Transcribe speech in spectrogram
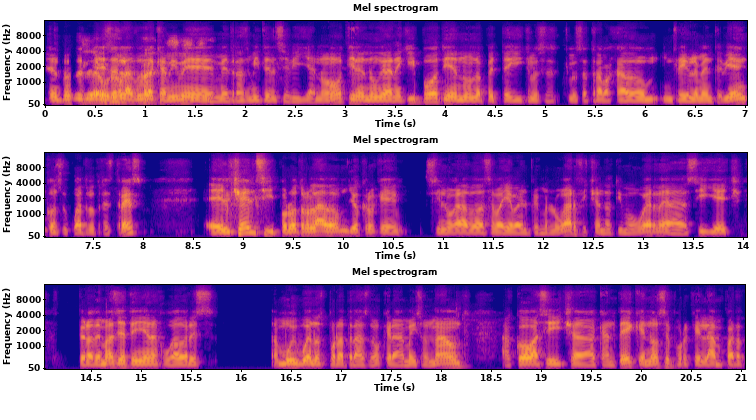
Entonces, La esa es la duda que a mí sí, me, sí, me transmite el Sevilla, ¿no? Tienen un gran equipo, tienen un Lopetegui que los, que los ha trabajado increíblemente bien con su 4-3-3. El Chelsea, por otro lado, yo creo que sin lugar a dudas se va a llevar el primer lugar, fichando a Timo Werner, a Ziyech, pero además ya tenían a jugadores muy buenos por atrás, ¿no? Que era Mason Mount, a Kovacic, a Kanté, que no sé por qué Lampard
